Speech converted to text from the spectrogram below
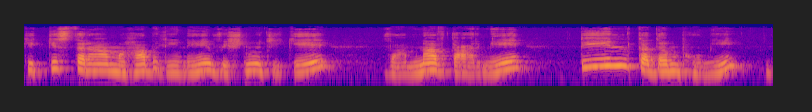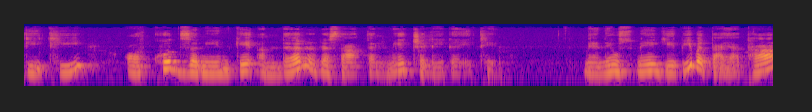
कि किस तरह महाबली ने विष्णु जी के वामनावतार में तीन कदम भूमि दी थी और खुद ज़मीन के अंदर रसातल में चले गए थे। मैंने उसमें ये भी बताया था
